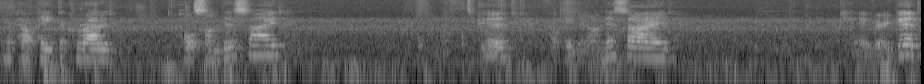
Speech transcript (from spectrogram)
I'm gonna palpate the carotid pulse on this side. That's good. Palpate it on this side. Okay, very good.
